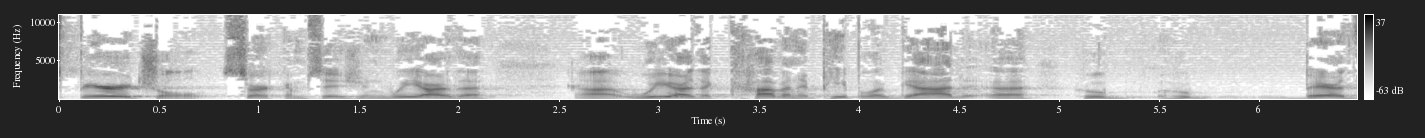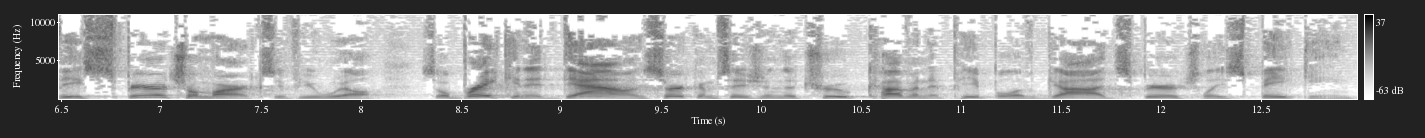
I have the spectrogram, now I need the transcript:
spiritual circumcision. We are the, uh, we are the covenant people of God uh, who, who bear these spiritual marks, if you will. So, breaking it down, circumcision, the true covenant people of God, spiritually speaking.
